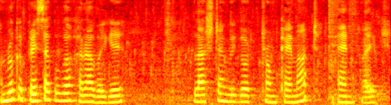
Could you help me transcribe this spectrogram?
हम लोग के प्रेशर कुकर खराब हो गए लास्ट टाइम वी गॉट फ्रॉम कैमाट एंड लाइक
